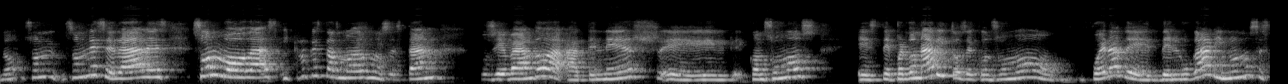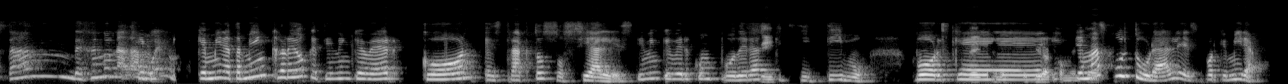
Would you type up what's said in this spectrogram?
¿No? Son, son necedades, son modas, y creo que estas modas nos están pues llevando a, tener eh, consumos, este, perdón, hábitos de consumo fuera de, del lugar y no nos están dejando nada bueno. Que mira, también creo que tienen que ver con extractos sociales, tienen que ver con poder adquisitivo, porque temas culturales, porque mira,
